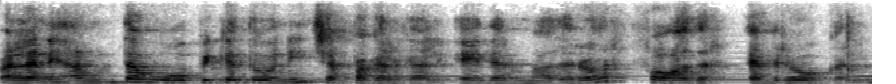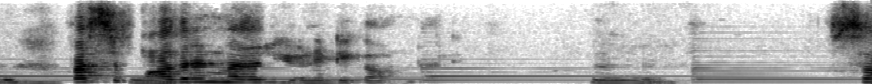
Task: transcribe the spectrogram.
వాళ్ళని అంత ఓపికతోని చెప్పగలగాలి. ఐదర్ మదర్ ఆర్ ఫాదర్ ఎవరో ఒకళ్ళు. ఫస్ట్ Hmm. ఫాదర్ అండ్ మదర్ యూనిటీగా ఉండాలి. సో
